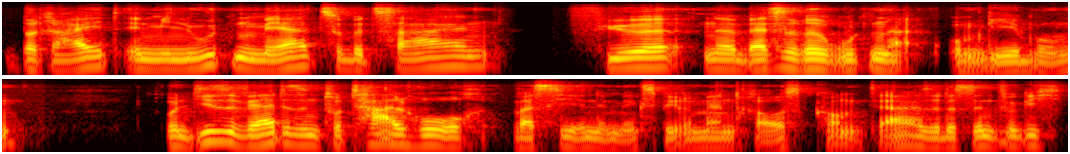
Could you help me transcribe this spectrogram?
bereit, in Minuten mehr zu bezahlen für eine bessere Routenumgebung? Und diese Werte sind total hoch, was hier in dem Experiment rauskommt. Ja, also das sind wirklich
